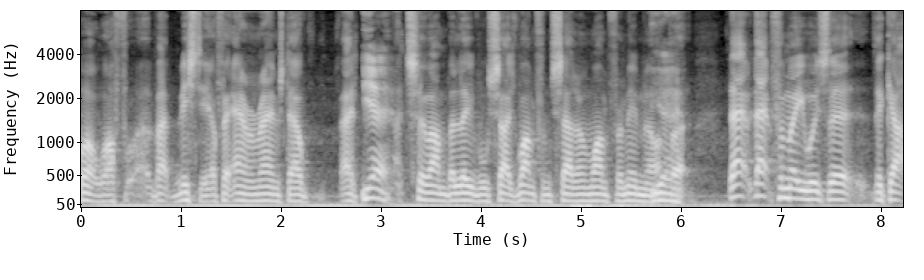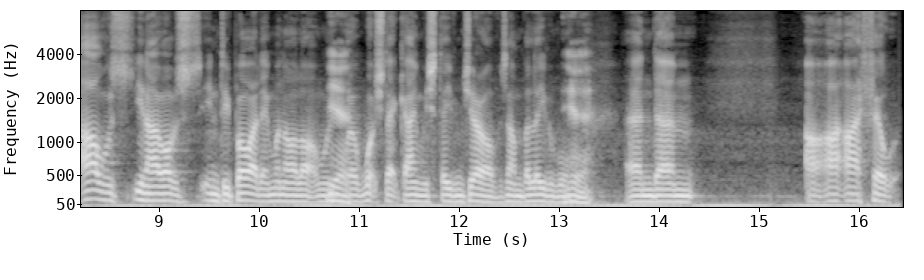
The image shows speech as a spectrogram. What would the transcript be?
Well, I, I missed it. I think Aaron Ramsdale had Yeah. two unbelievable saves, one from Salah and one from him. Like, Yeah. But that that for me was the the gut. I was you know I was in Dubai then when I like Yeah. I watched that game with Steven Gerrard. It was unbelievable. Yeah. And um, I- I, I felt,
